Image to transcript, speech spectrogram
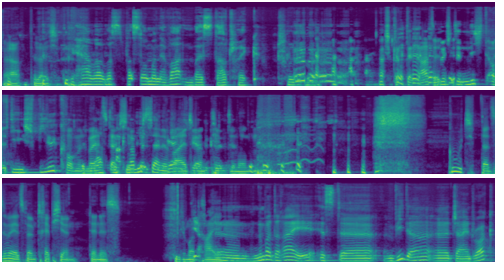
Ja, vielleicht. ja, aber was, was soll man erwarten bei Star Trek? ich glaube, der Lars möchte nicht auf die Spiel kommen, weil es dann nicht seine weiteren Titel nennen. Gut, dann sind wir jetzt beim Treppchen, Dennis. Die Nummer 3. Ja, äh, Nummer 3 ist äh, wieder äh, Giant Rock,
